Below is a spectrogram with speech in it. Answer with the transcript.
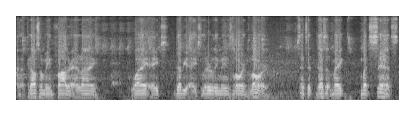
uh, can also mean Father. Adonai, Y-H-W-H, literally means Lord, Lord. Since it doesn't make much sense,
